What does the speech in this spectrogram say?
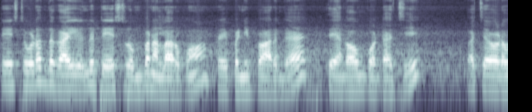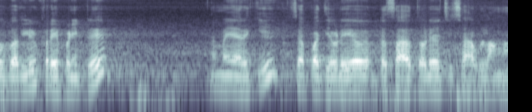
டேஸ்ட்டோட இந்த காய் வந்து டேஸ்ட் ரொம்ப நல்லாயிருக்கும். ட்ரை பண்ணி பாருங்கள் தேங்காவும் போட்டாச்சு. பச்சை வடை பொருளையும் ஃப்ரை பண்ணிவிட்டு நம்ம இறக்கி சப்பாத்தியோடையோ இல்லை சாதத்தோடையோ வச்சு சாப்பிட்லாங்க.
